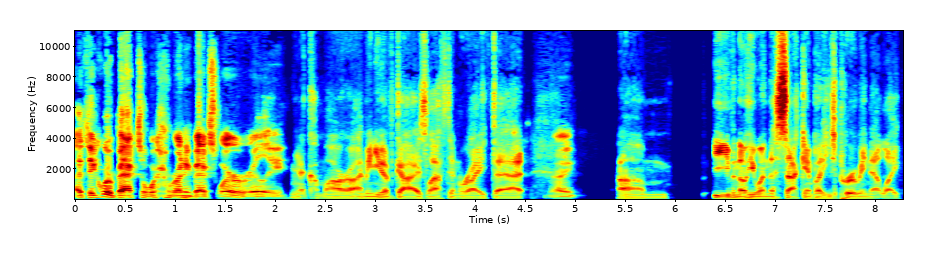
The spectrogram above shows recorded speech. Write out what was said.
I think we're back to where running backs were really Yeah, Kamara. I mean, you have guys left and right that, right. um, even though he won the second, but he's proving that like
